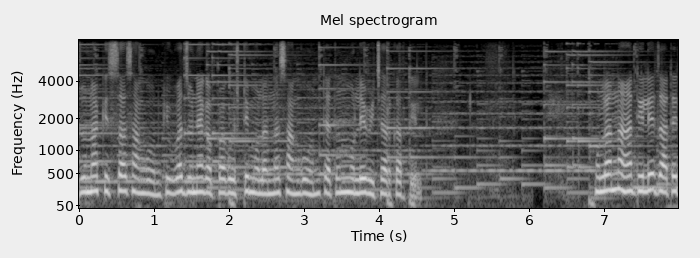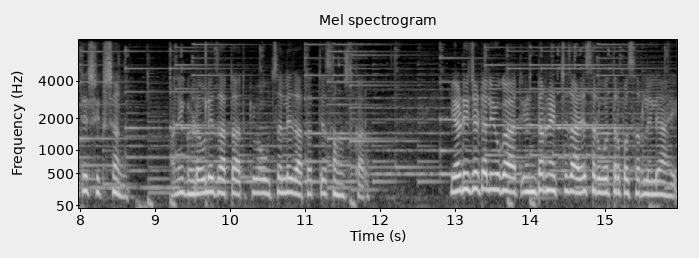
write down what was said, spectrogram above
जुना किस्सा सांगून किंवा जुन्या गप्पा गोष्टी मुलांना सांगून त्यातून मुले विचार करतील. मुलांना दिले जाते ते शिक्षण. आणि घडवले जातात किंवा उचलले जातात ते संस्कार. या डिजिटल युगात इंटरनेटचे जाळे सर्वत्र पसरलेले आहे.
